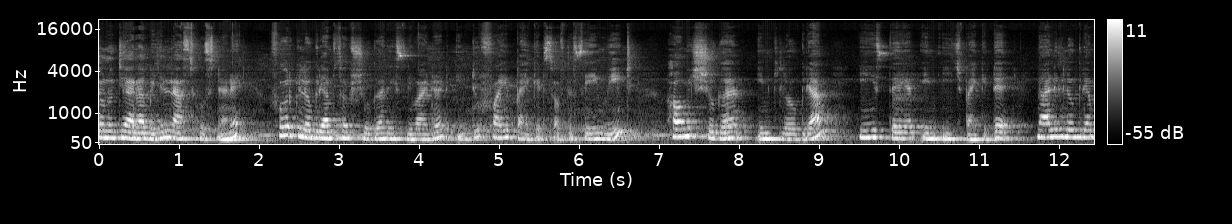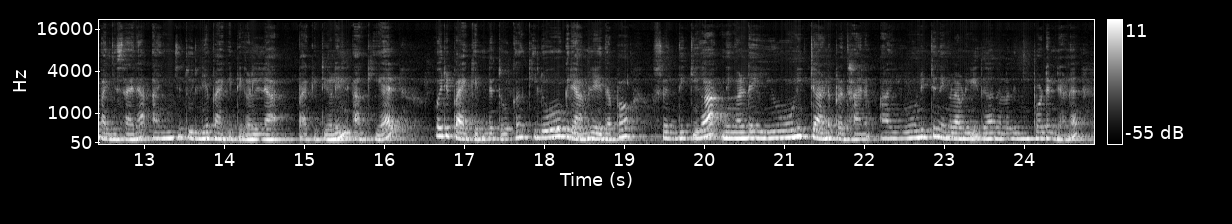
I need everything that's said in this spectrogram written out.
തൊണ്ണൂറ്റി ആറാം പേജിൽ ലാസ്റ്റ് ക്വസ്റ്റ്യൻ ആണ്. Four kilograms of sugar is divided into five packets of the same weight how much sugar in kilogram is there in each packet നാല് കിലോഗ്രാം പഞ്ചസാര അഞ്ച് തുല്യ പാക്കറ്റുകളിൽ പാക്കറ്റുകളിൽ ആക്കിയാൽ ഒരു പാക്കറ്റിന്റെ തൂക്കം കിലോഗ്രാമിൽ എഴുതപ്പോൾ ശ്രദ്ധിക്കുക നിങ്ങളുടെ യൂണിറ്റാണ് പ്രധാനം. ആ യൂണിറ്റ് നിങ്ങൾ അവിടെ എഴുതുക എന്നുള്ളത് ഇമ്പോർട്ടന്റ് ആണ്.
